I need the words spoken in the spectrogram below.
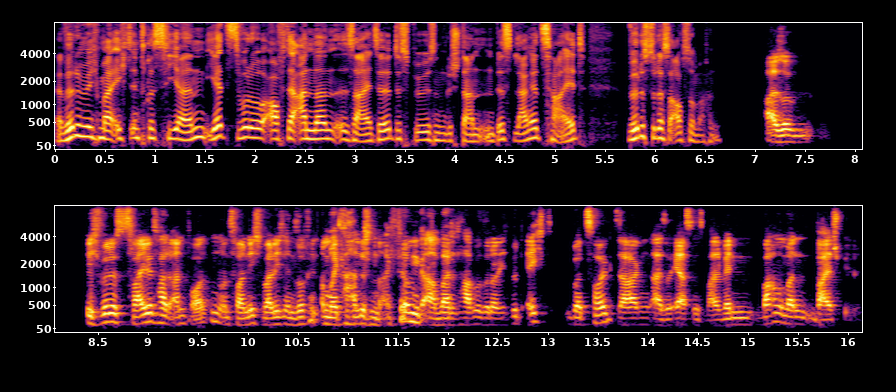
Da würde mich mal echt interessieren, jetzt wo du auf der anderen Seite des Bösen gestanden bist, lange Zeit, würdest du das auch so machen? Also ich würde es zweigeteilt antworten und zwar nicht, weil ich in so vielen amerikanischen Firmen gearbeitet habe, sondern ich würde echt überzeugt sagen, also erstens mal, wenn, machen wir mal ein Beispiel.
